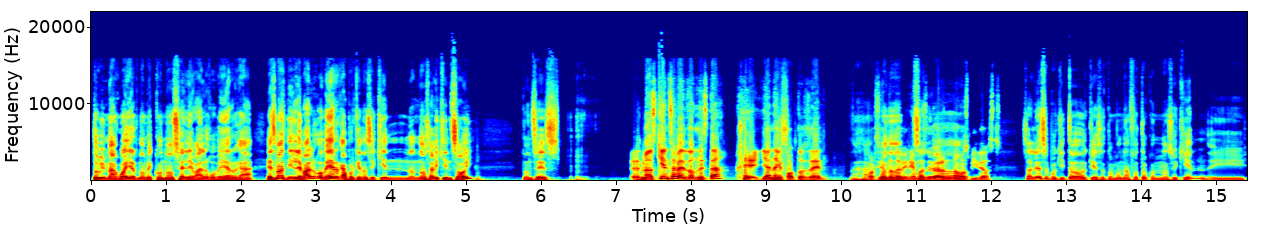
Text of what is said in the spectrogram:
Toby Maguire no me conoce, le valgo verga. Es más, ni le valgo verga porque no sé quién. No, no sabe quién soy. Entonces. Es más, ¿quién sabe dónde está? ya no hay fotos de él. Ajá. Por cierto, Bueno, deberíamos de salió- ver nuevos videos. Salió hace poquito que se tomó una foto con no sé quién y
